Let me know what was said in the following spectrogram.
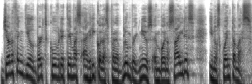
Jonathan Gilbert cubre temas agrícolas para Bloomberg News en Buenos Aires y nos cuenta más.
